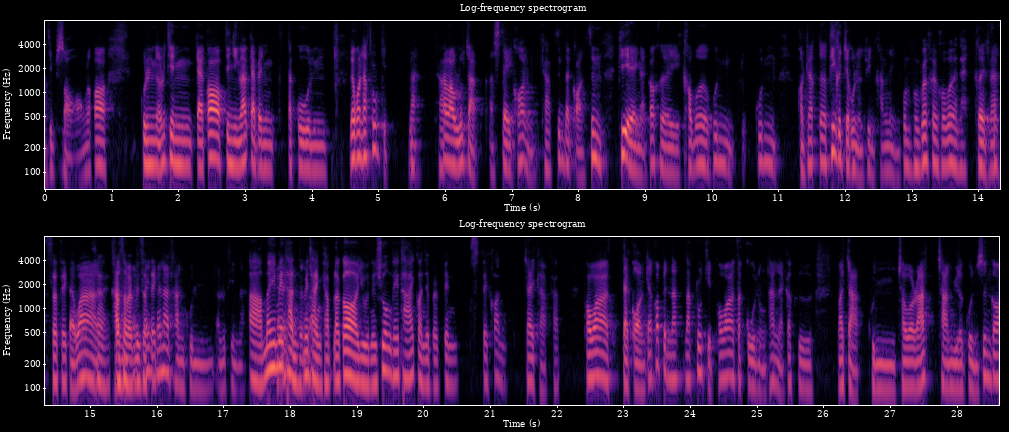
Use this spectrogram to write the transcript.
2532 แล้วก็คุณอนุทินแกก็จริงๆ แล้วแกเป็นตระกูลเรียกว่านักธุรกิจนะครับถ้าเรารู้จักสเตคอนครับซึ่งแต่ก่อนซึ่งพี่เองอะก็เคย cover หุ้นหุ้น คอนแทคเตอร์พี่ก็เจอคุณอนุทินครั้งหนึ่งผมผมก็เคย cover นะเคยใช่ไหมสเต็กแต่ว่าใช่ทันตอนสมัยเป็นไหสเต็กไม่น่าทันคุณอนุทินนะอ่าไม่ไม่ทันไม่ทันไม่ทันครับ แล้วก็อยู่ในช่วงท้ายๆก่อนจะไปเป็นสเตคอนใช่ครับครับ เพราะว่าแต่ก่อนแกก็เป็นนักนักธุรกิจเพราะว่าตระกูลของท่านเนี่ยก็คือ มาจากคุณชวรัตน์ชาญวีรกุล ซึ่งก็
